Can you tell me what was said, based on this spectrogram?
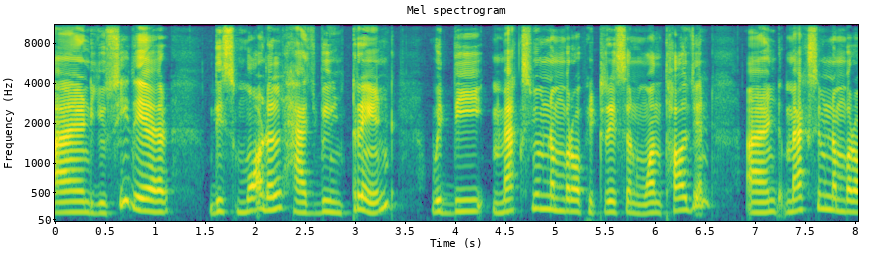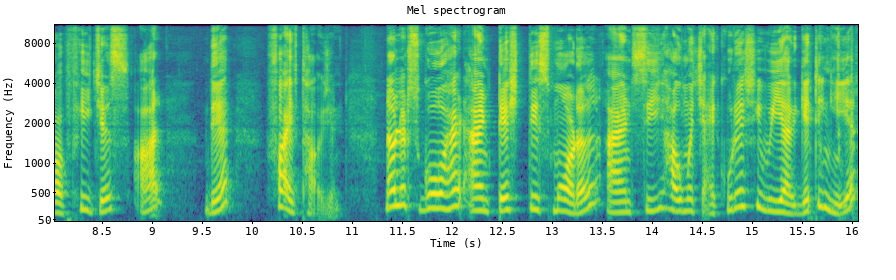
and you see there this model has been trained with the maximum number of iteration 1000 and maximum number of features are there 5000 now let's go ahead and test this model and see how much accuracy we are getting here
